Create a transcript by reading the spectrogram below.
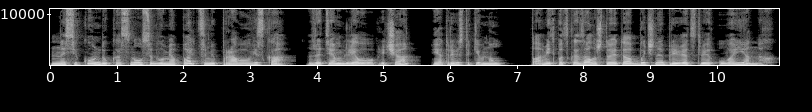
На секунду коснулся двумя пальцами правого виска – затем левого плеча и отрывисто кивнул. Память подсказала, что это обычное приветствие у военных.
